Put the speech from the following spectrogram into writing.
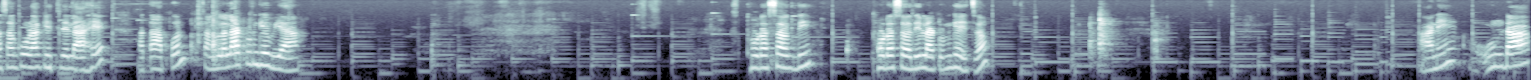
असा गोळा घेतलेला आहे. आता आपण चांगला लाटून घेऊया. थोडासा अगदी थोडंसं आधी लाटून घ्यायचं. आणि उंडा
